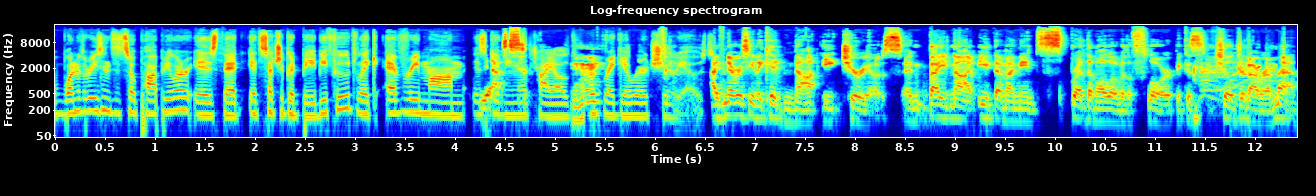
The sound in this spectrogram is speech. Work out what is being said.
one of the reasons it's so popular is that it's such a good baby food. Like every mom is Yes. giving their child Mhm. regular Cheerios. I've never seen a kid not eat Cheerios, and by not eat them, I mean spread them all over the floor because children are a mess.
